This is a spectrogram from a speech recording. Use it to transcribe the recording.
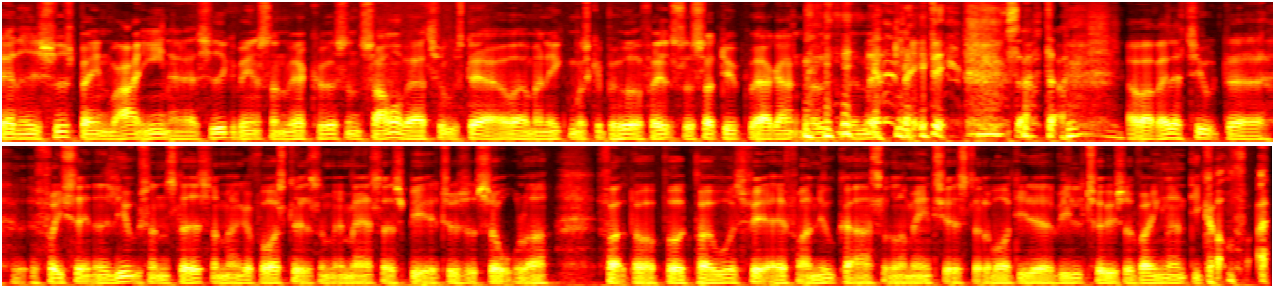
dernede i Sydspanien var en af sidegevinsterne ved at køre sådan et sommerværtshus, der er jo, at man ikke måske behøver at forelske sig så dybt hver gang. Men, men det, så der, der var relativt uh, frisindet liv sådan et sted, som man kan forestille sig med masser af spiritus og sol, og folk, der var på et par ugers ferie fra Newcastle og Manchester, eller hvor de der vilde tøser fra England, de kom fra.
